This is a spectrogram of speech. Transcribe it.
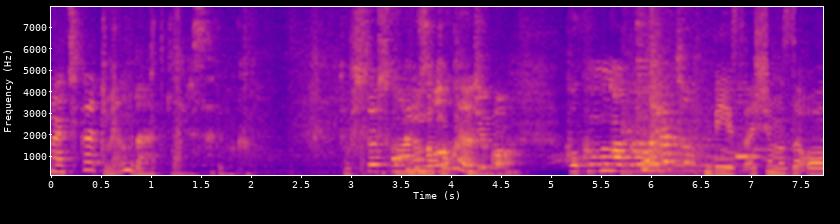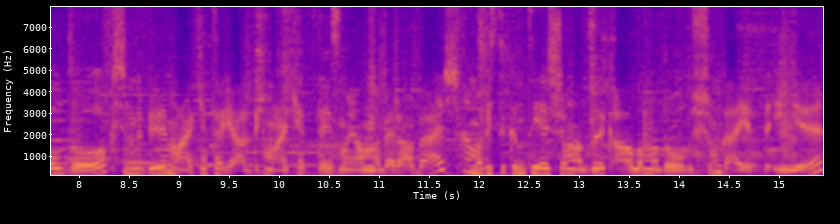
Ben çıkartmayalım rahat giyeriz. Hadi bakalım. Dur söz karnım da tok. acaba? Kokumun adı. Biz aşımızı olduk. Şimdi bir markete geldik. Marketteyiz Noyan'la beraber. Ama bir sıkıntı yaşamadık. Ağlamadı oluşum gayet de iyi.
